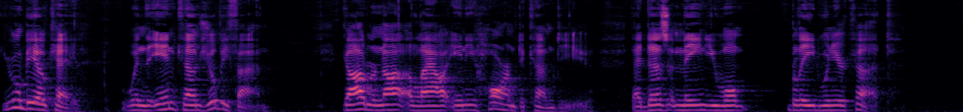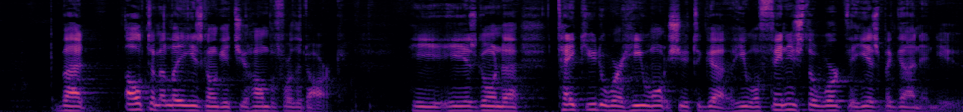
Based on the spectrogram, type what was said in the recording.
you're going to be okay. When the end comes, you'll be fine. God will not allow any harm to come to you. That doesn't mean you won't bleed when you're cut but ultimately, He's going to get you home before the dark. He, he is going to take you to where He wants you to go. He will finish the work that He has begun in you.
